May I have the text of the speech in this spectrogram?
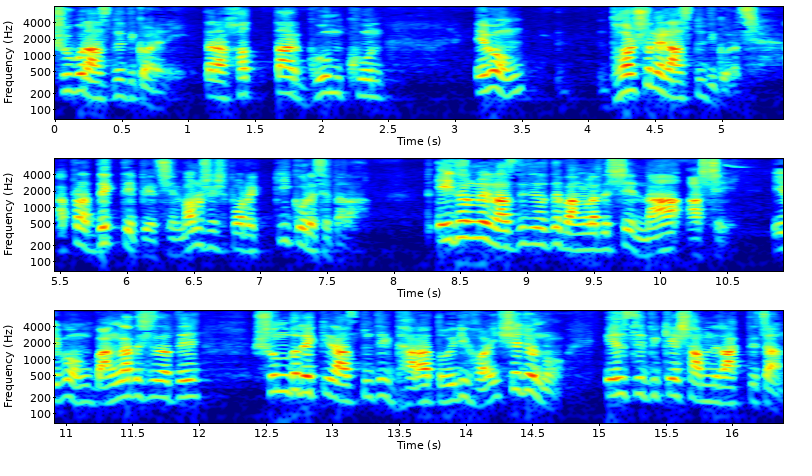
শুভ রাজনীতি করেনি। তারা হত্যার গুম, খুন এবং ধর্ষণের রাজনীতি করেছে। আপনারা দেখতে পেয়েছেন মানুষের পরে কি করেছে তারা। এই ধরনের রাজনীতি যাতে বাংলাদেশে না আসে এবং বাংলাদেশে যাতে সুন্দর একটি রাজনৈতিক ধারা তৈরি হয়, সেজন্য এনসিপি কে সামনে রাখতে চান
